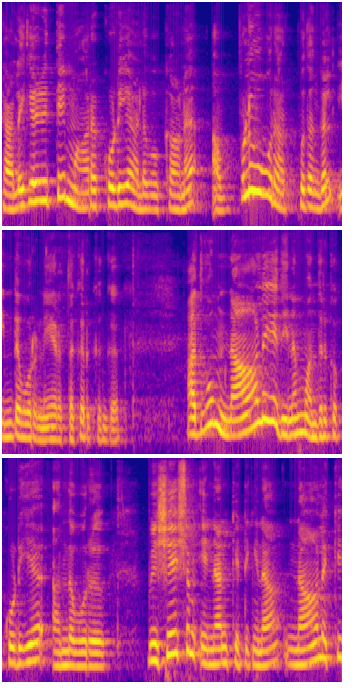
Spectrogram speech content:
தலையெழுத்தே மாறக்கூடிய அளவுக்கான அவ்வளோ ஒரு அற்புதங்கள் இந்த ஒரு நேரத்துக்கு இருக்குங்க. அதுவும் நாளைய தினம் வந்திருக்கக்கூடிய அந்த ஒரு விசேஷம் என்னன்னு கேட்டிங்கன்னா நாளைக்கு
